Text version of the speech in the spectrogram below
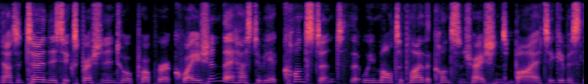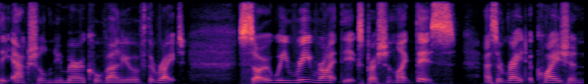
Now to turn this expression into a proper equation, there has to be a constant that we multiply the concentrations by to give us the actual numerical value of the rate. So we rewrite the expression like this, as a rate equation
